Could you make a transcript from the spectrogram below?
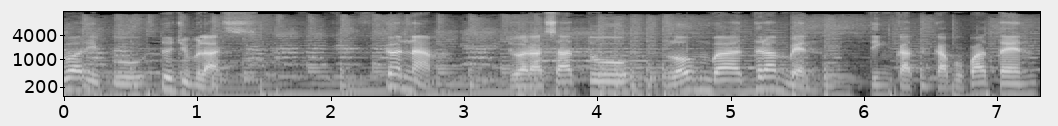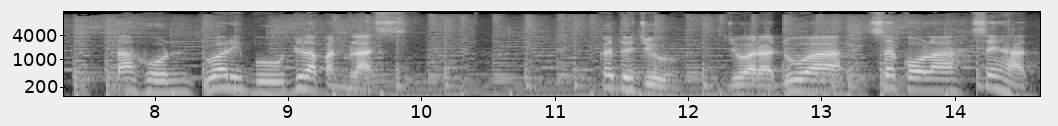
2017. Keenam, juara satu Lomba Drum Band tingkat kabupaten tahun 2018. Ketujuh, juara dua Sekolah Sehat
